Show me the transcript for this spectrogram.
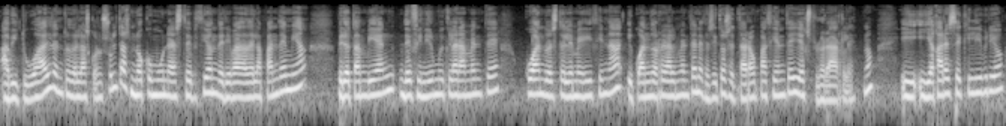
habitual dentro de las consultas, no como una excepción derivada de la pandemia, pero también definir muy claramente cuándo es telemedicina y cuándo realmente necesito sentar a un paciente y explorarle. ¿no? Y, llegar a ese equilibrio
